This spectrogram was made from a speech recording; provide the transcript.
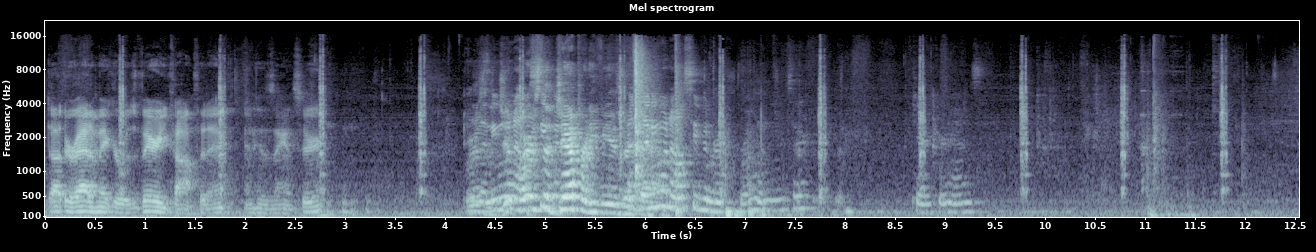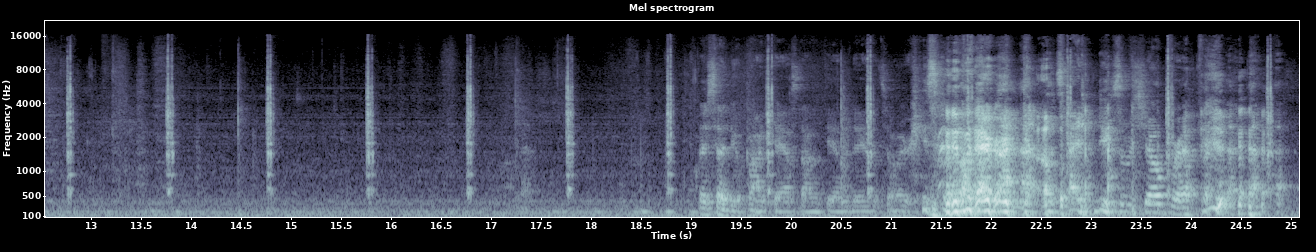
Dr. Rademacher was very confident in his answer. Where's, Has the, anyone Je- else where's the even- Jeopardy music? Has at? anyone else even wrote an answer? Jericker has. I said do a podcast on it the other day. That's the only reason. There we go. I was trying to do some show prep.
